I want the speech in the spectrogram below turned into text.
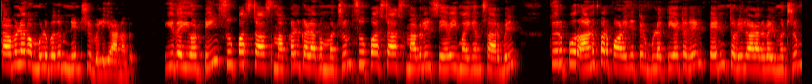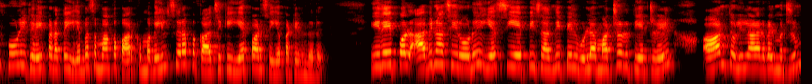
தமிழகம் முழுவதும் நேற்று வெளியானது. இதையொட்டி சூப்பர் ஸ்டார்ஸ் மக்கள் கழகம் மற்றும் சூப்பர் ஸ்டார்ஸ் மகளிர் சேவை மையம் சார்பில் திருப்பூர் அனுப்பர்பாளையத்தில் உள்ள தியேட்டரில் பெண் தொழிலாளர்கள் மற்றும் கூலி திரைப்படத்தை இலவசமாக பார்க்கும் வகையில் சிறப்பு காட்சிக்கு ஏற்பாடு செய்யப்பட்டிருந்தது. இதேபோல் அவினாசி ரோடு எஸ்ஏபி சந்திப்பில் உள்ள மற்றொரு தியேட்டரில் ஆண் தொழிலாளர்கள் மற்றும்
